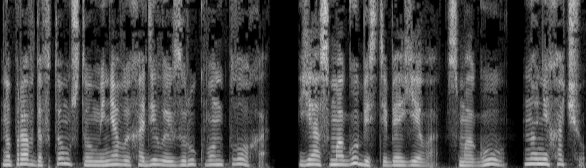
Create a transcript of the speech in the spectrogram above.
Но правда в том, что у меня выходило из рук вон плохо. Я смогу без тебя, Ева, смогу, но не хочу.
